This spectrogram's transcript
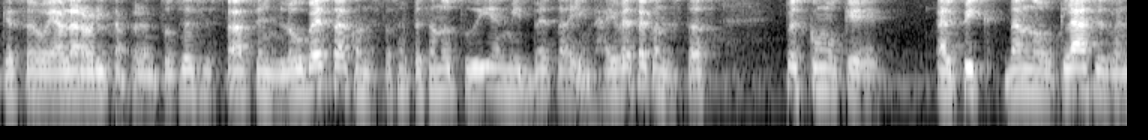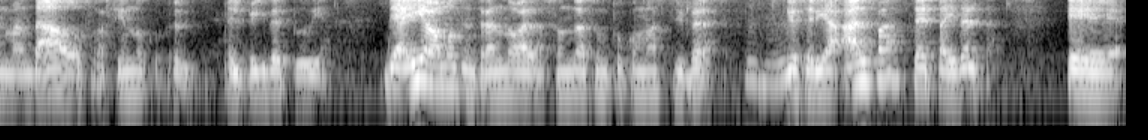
que eso voy a hablar ahorita, pero entonces estás en low beta cuando estás empezando tu día, en mid beta y en high beta cuando estás pues como que al pic, dando clases o en mandados o haciendo el, el pic de tu día. De ahí vamos entrando a las ondas un poco más triperas, que sería alfa, teta y delta. Eh,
